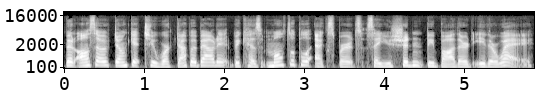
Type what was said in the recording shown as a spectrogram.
But also, don't get too worked up about it because multiple experts say you shouldn't be bothered either way,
